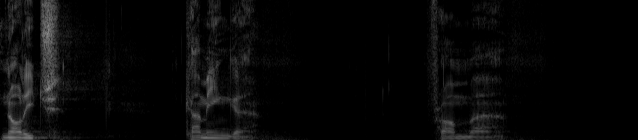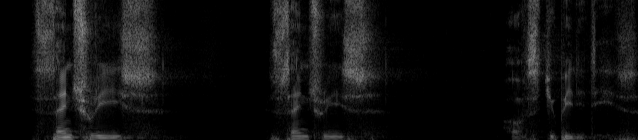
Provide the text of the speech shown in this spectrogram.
knowledge coming uh, from uh, centuries, centuries of stupidities.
